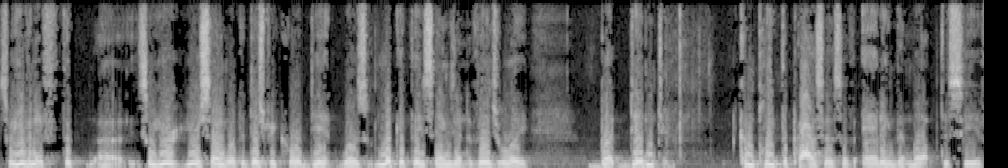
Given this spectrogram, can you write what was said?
So even if the, uh, so you're, you're saying what the district court did was look at these things individually, but didn't complete the process of adding them up to see if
